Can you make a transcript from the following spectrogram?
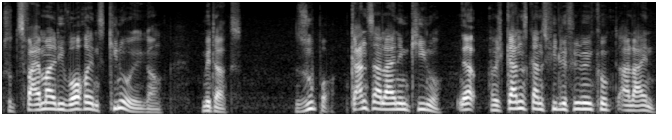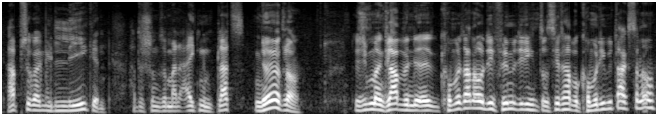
so zweimal die Woche ins Kino gegangen, mittags. Super, ganz allein im Kino. Ja. Habe ich ganz, ganz viele Filme geguckt, allein. Habe sogar gelegen, hatte schon so meinen eigenen Platz. Ja, ja, klar. Das ist ich meine, klar, wenn, äh, kommen dann auch die Filme, die dich interessiert haben, kommen die mittags dann auch?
